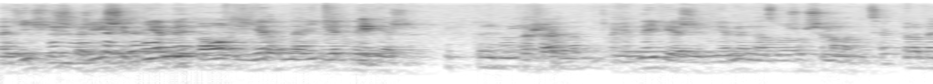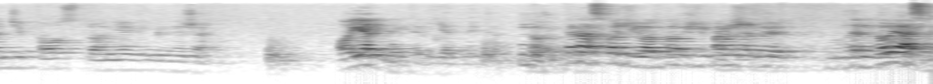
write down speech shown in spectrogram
Na dziś, dzisiejszy wiemy o jednej, jednej wieży. Proszę? O jednej wieży wiemy na złożu Szymanowice, która będzie po stronie gminy Rzech. O jednej tylko. Jednej, tak. No i teraz chodzi o to, widzi Pan, żeby ten dojazd,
